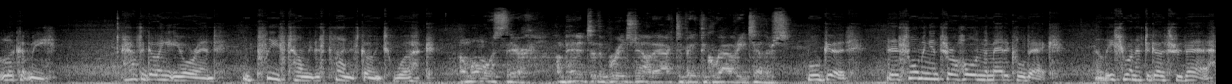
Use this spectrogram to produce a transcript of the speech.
Talking. He won't look at me. How's it going at your end? And please tell me this plan is going to work. I'm almost there. I'm headed to the bridge now to activate the gravity tethers. Well, good. They're swarming in through a hole in the medical deck. At least you won't have to go through there.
